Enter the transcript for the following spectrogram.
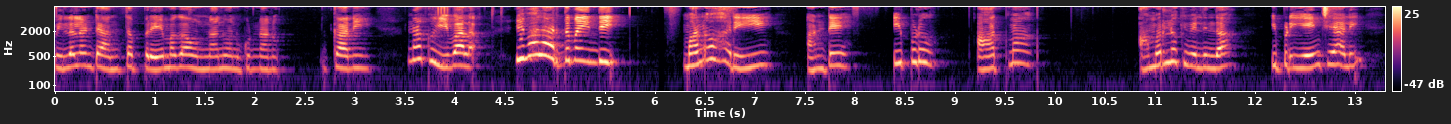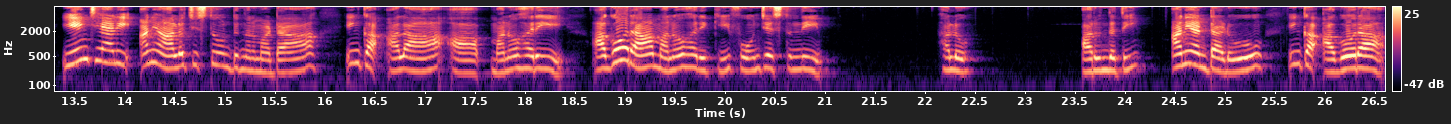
పిల్లలంటే అంత ప్రేమగా ఉన్నాను అనుకున్నాను? కానీ నాకు ఇవాళ ఇవాళ అర్థమైంది. మనోహరి అంటే ఇప్పుడు ఆత్మ అమరులోకి వెళ్ళిందా? ఇప్పుడు ఏం చేయాలి? ఏం చేయాలి అని ఆలోచిస్తూ ఉంటుందన్నమాట. ఇంకా అలా ఆ మనోహరి అఘోరా మనోహరికి ఫోన్ చేస్తుంది. హలో అరుంధతి? అని అంటాడు. ఇంకా అగోరా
